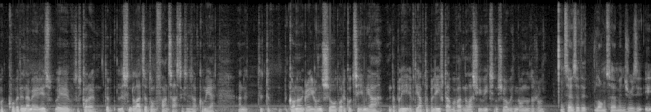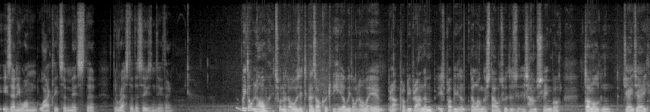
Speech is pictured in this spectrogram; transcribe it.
we're covered in them areas. We've just got to listen. The lads have done fantastic since I've come here, and they've, gone on a great run and showed what a good team they are. And the belief, if they have the belief that we've had in the last few weeks, I'm sure we can go another run. In terms of the long-term injuries, is anyone likely to miss the the rest of the season? Do you think? We don't know. It's one of those. It depends how quick they heal. We don't know. uh, probably Brandon is probably the, the longest out with his, his hamstring, but Donald and JJ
